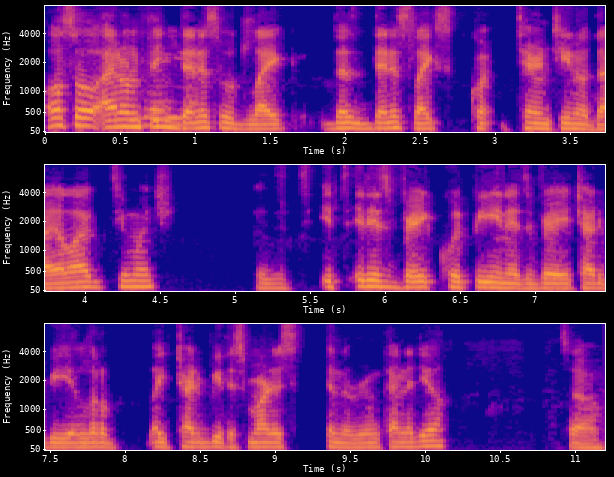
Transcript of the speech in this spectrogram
also I don't There think you go. Dennis would like does Dennis likes Qu- Tarantino dialogue too much. It's, it's it is very quippy and it's very try to be a little like try to be the smartest in the room kind of deal. So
